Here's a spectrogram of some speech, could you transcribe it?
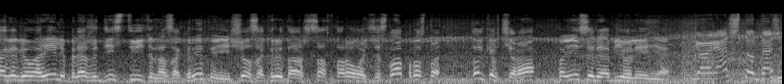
Как и говорили, пляжи действительно закрыты. Еще закрыто аж со 2 числа. Просто только вчера повесили объявление. Говорят, что даже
